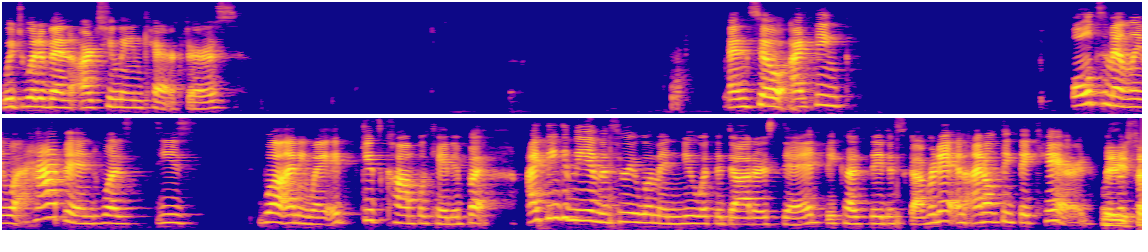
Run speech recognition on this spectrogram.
which would have been our two main characters. And so I think ultimately what happened was these well anyway it gets complicated but i think in the end the three women knew what the daughters did because they discovered it and i don't think they cared Maybe the so,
